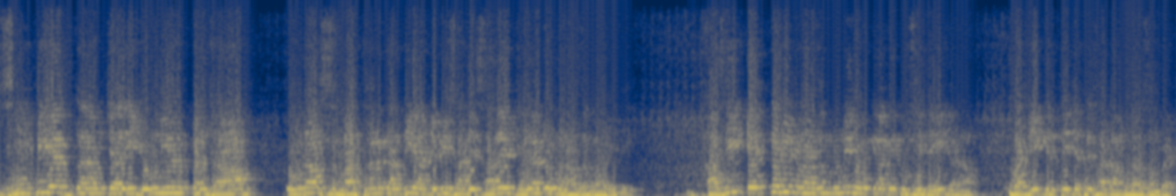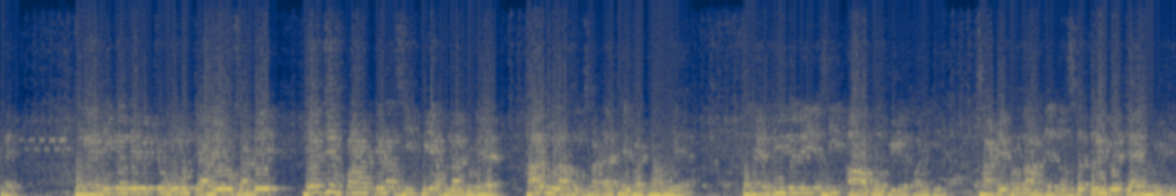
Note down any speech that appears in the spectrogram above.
ਸੀਪੀਐਫ ਕਰਮਚਾਰੀ ਯੂਨੀਅਨ ਪੰਜਾਬ ਉਹਦਾ ਸਮਰਥਨ ਕਰਦੀ ਅੱਜ ਵੀ ਸਾਡੇ ਸਾਰੇ ਜ਼ਿਲ੍ਹਿਆਂ ਚੋਂ ਮੁਲਾਜ਼ਮ ਆਏ ਨੇ। ਅਸੀਂ ਇੱਕ ਵੀ ਮੁਲਾਜ਼ਮ ਨੂੰ ਨਹੀਂ ਰੋਕਿਆ ਕਿ ਤੁਸੀਂ ਨਹੀਂ ਜਾਣਾ। ਵੱਡੀ ਗਿਣਤੀ ਜਿੱਥੇ ਸਾਡਾ ਮੁਲਾਜ਼ਮ ਬੈਠਾ ਹੈ। ਕਲੈਰੀਕਲ ਦੇ ਵਿੱਚ ਹੋਣ, ਚਾਹੇ ਉਹ ਸਾਡੇ ਜਿਸ ਜਿਸ ਪਾਰਟ ਜਿਹੜਾ ਸੀਪੀਐਫ ਨਾਲ ਜੁੜਿਆ ਹੈ, ਹਰ ਮੁਲਾਜ਼ਮ ਸਾਡਾ ਇੱਥੇ ਬੈਠਾ ਹੋਇਆ ਹੈ। ਰੈਲੀ ਦੇ ਲਈ ਅਸੀਂ ਆਪ ਅਪੀਲ ਪਾਈਏ। ਸਾਡੇ ਪ੍ਰਧਾਨ ਜਨਰਲ ਸਕੱਤਰ ਵੀ ਵਿੱਚ ਆਏ ਹੋਏ ਨੇ।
